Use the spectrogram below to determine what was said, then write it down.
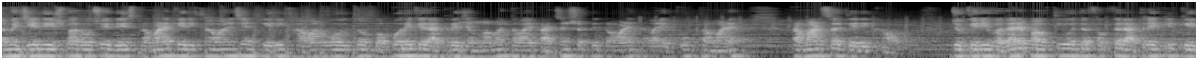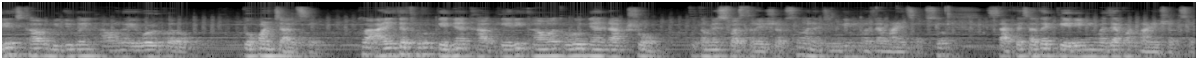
તમે જે દેશમાં રહો છો એ દેશ પ્રમાણે કેરી ખાવાની છે કેરી ખાવાનું હોય તો બપોરે કે રાત્રે જમવામાં તમારી પાચન શક્તિ પ્રમાણે તમારી ભૂખ પ્રમાણે પ્રમાણસર કેરી ખાઓ. જો કેરી વધારે ભાવતી હોય તો ફક્ત રાત્રે એકલી કેરી જ ખાઓ, બીજું કંઈ ખાવાનું એવોર્ડ કરો તો પણ ચાલશે. તો આ રીતે થોડું કેરી ખા, કેરી ખાવા થોડું ધ્યાન રાખશો. તો તમે સ્વસ્થ રહી શકશો અને જિંદગીની મજા માણી શકશો. સાથે સાથે કેરીની મજા પણ માણી શકશો.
